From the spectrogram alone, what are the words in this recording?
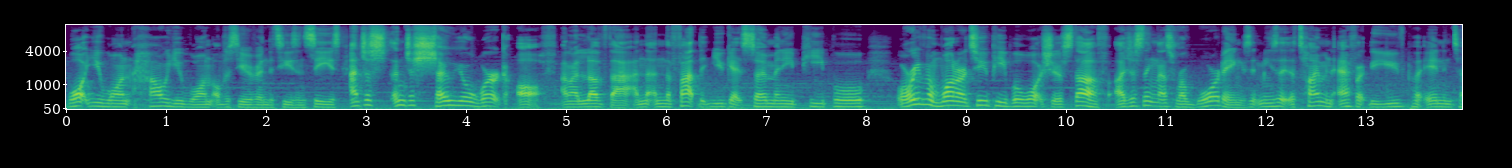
what you want, how you want, obviously within the T's and C's, and just and just show your work off. And I love that. And, and the fact that you get so many people or even one or two people watch your stuff, I just think that's rewarding because it means that the time and effort that you've put in into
